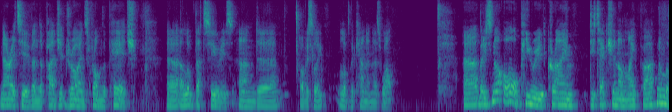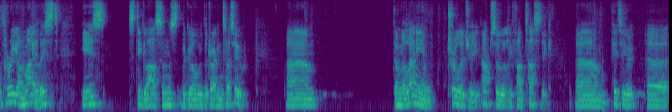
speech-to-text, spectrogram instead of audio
narrative and the Paget drawings from the page. Uh, I loved that series and uh, obviously love the canon as well. Uh, but it's not all period crime detection on my part. Number three on my list is Stieg Larsson's The Girl with the Dragon Tattoo. Um, the Millennium trilogy, absolutely fantastic. Um, pity uh,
